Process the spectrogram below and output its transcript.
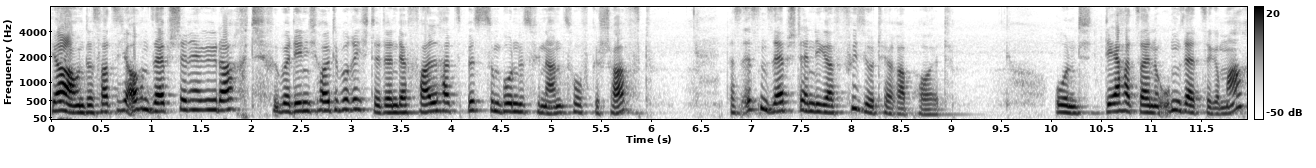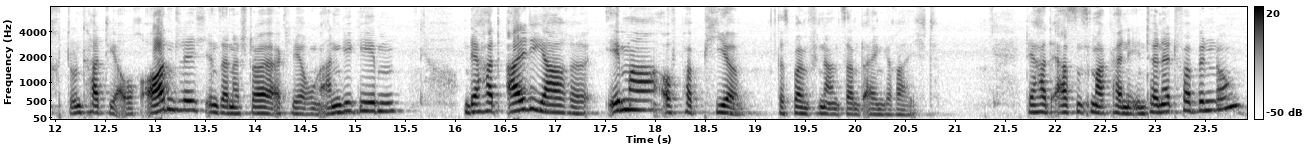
Ja, und das hat sich auch ein Selbstständiger gedacht, über den ich heute berichte, denn der Fall hat es bis zum Bundesfinanzhof geschafft. Das ist ein selbstständiger Physiotherapeut. Und der hat seine Umsätze gemacht und hat die auch ordentlich in seiner Steuererklärung angegeben. Und der hat all die Jahre immer auf Papier das beim Finanzamt eingereicht. Der hat erstens mal keine Internetverbindung.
